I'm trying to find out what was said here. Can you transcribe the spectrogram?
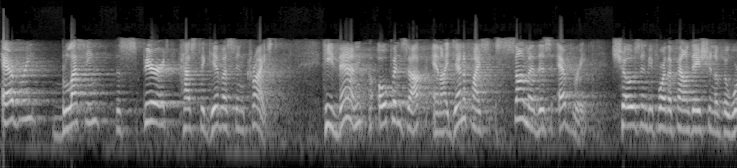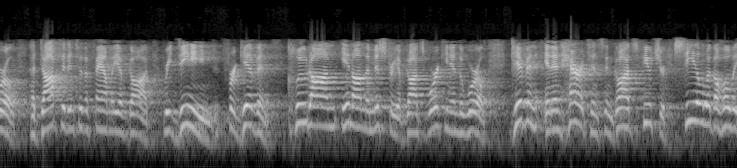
every blessing the Spirit has to give us in Christ. He then opens up and identifies some of this every chosen before the foundation of the world, adopted into the family of God, redeemed, forgiven, clued on in on the mystery of God's working in the world, given an inheritance in God's future, sealed with the Holy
